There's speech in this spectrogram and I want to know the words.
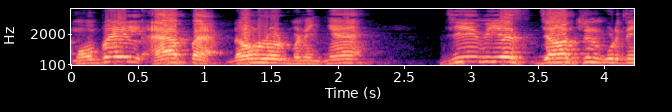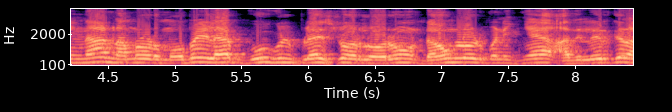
மொபைல் ஆப்பை டவுன்லோட் பண்ணிக்கங்க. ஜிவிஎஸ் ஜாப்ஸ்னு கொடுத்தீங்கன்னா நம்மளோட மொபைல் ஆப் கூகுள் பிளே ஸ்டோரில் வரும். டவுன்லோட் பண்ணிக்கங்க. அதில் இருக்கிற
